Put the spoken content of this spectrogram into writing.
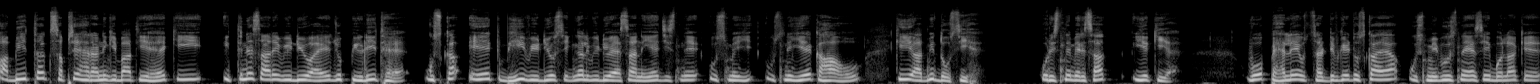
अभी तक सबसे हैरानी की बात यह है कि इतने सारे वीडियो आए जो पीड़ित है, उसका एक भी वीडियो, सिग्नल वीडियो ऐसा नहीं है जिसने उसमें उसने ये कहा हो कि ये आदमी दोषी है और इसने मेरे साथ ये किया है। वो पहले सर्टिफिकेट उसका आया उसमें भी उसने ऐसे ही बोला कि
